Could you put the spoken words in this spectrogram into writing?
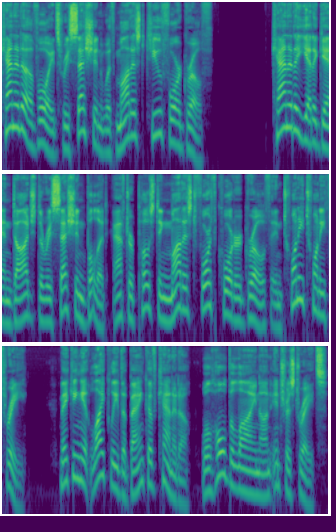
Canada avoids recession with modest Q4 growth. Canada yet again dodged the recession bullet after posting modest fourth quarter growth in 2023, making it likely the Bank of Canada will hold the line on interest rates.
